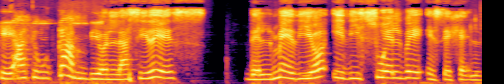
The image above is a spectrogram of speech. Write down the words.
que hace un cambio en la acidez del medio y disuelve ese gel.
